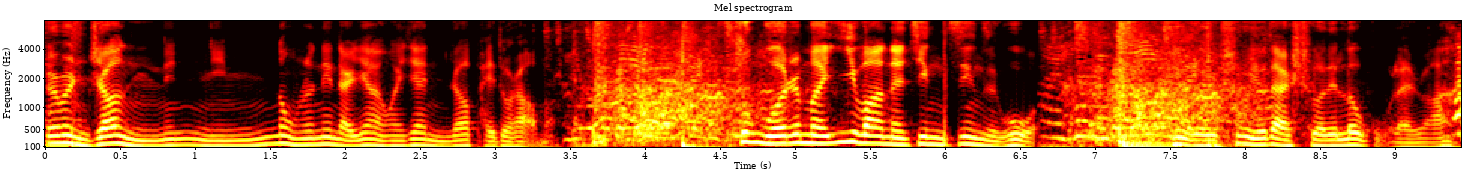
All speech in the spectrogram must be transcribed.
哥们，你知道你那你弄上那点营养快线，你知道赔多少吗？中国这么亿万的精精子库，我是不是有点说的露骨了，是吧？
